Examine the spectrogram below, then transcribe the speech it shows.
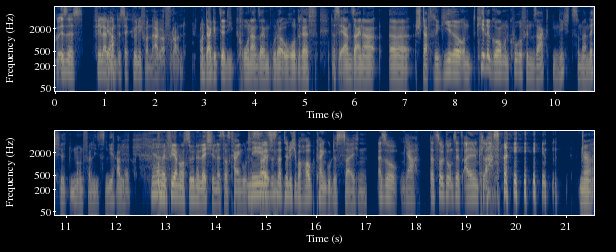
So ist es. Felagund ist der König von Nagothrond. Und da gibt er die Krone an seinen Bruder Orodreth, dass er an seiner äh, Stadt regiere. Und Kelegorm und Kurefin sagten nichts, sondern lächelten und verließen die Halle. Und wenn Feanors Söhne lächeln, ist das kein gutes nee, Zeichen. das ist natürlich überhaupt kein gutes Zeichen. Also, ja, das sollte uns jetzt allen klar sein. ja.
